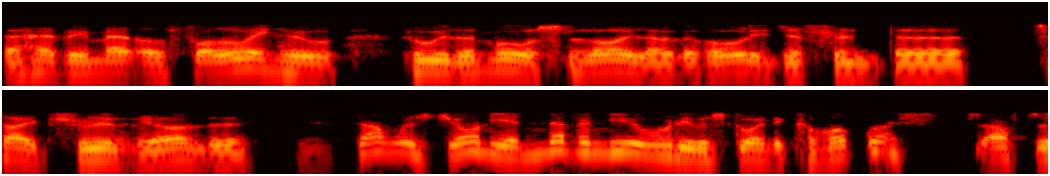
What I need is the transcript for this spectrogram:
a heavy metal following who who were the most loyal out of all the different uh, types, really, aren't they? Yeah. That was Johnny. I never knew what he was going to come up with. After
